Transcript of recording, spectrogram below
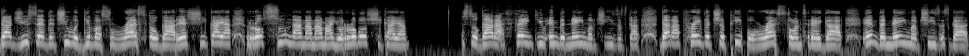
God, you said that you would give us rest, oh God. Eh, so, God, I thank you in the name of Jesus, God. God, I pray that your people rest on today, God, in the name of Jesus, God.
